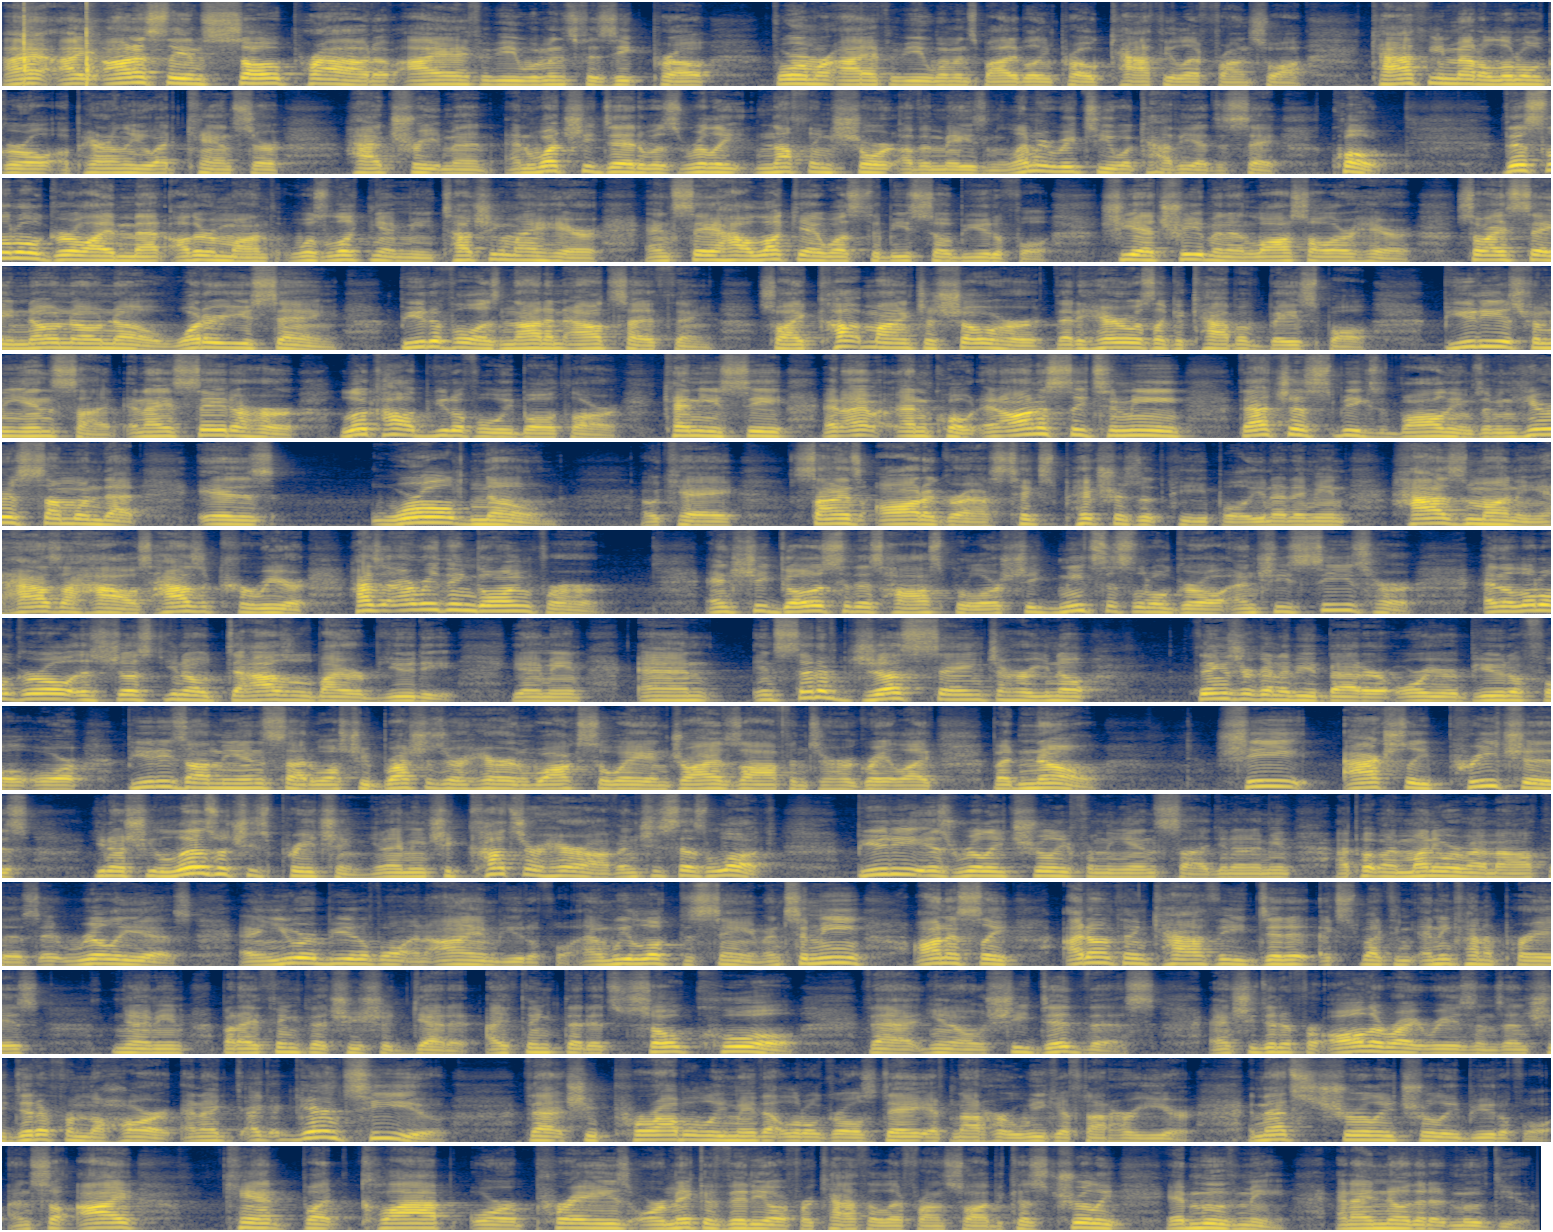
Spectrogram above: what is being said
I, I honestly am so proud of IFBB Women's Physique Pro, former IFBB Women's Bodybuilding Pro, Cathy Lefrancois. Cathy met a little girl apparently who had cancer, had treatment, and what she did was really nothing short of amazing. Let me read to you what Cathy had to say. Quote, this little girl I met other month was looking at me, touching my hair, and say how lucky I was to be so beautiful. She had treatment and lost all her hair. So I say, no, no, no. What are you saying? Beautiful is not an outside thing. So I cut mine to show her that hair was like a cap of baseball. Beauty is from the inside. And I say to her, look how beautiful we both are. Can you see? And I end quote. And honestly, to me, that just speaks volumes. I mean, here is someone that is world known okay? Signs autographs takes pictures with people you know what i mean? Has money has a house has a career has everything going for her. And she goes to this hospital or she meets this little girl and she sees her. And the little girl is just you know dazzled by her beauty you know what i mean? And instead of just saying to her you know things are going to be better or you're beautiful or beauty's on the inside while she brushes her hair and walks away and drives off into her great life but no. She actually preaches you know, she lives what she's preaching. You know what I mean? She cuts her hair off and she says, look, beauty is really truly from the inside. You know what I mean? I put my money where my mouth is. It really is. And you are beautiful and I am beautiful. And we look the same. And to me, honestly, I don't think Cathy did it expecting any kind of praise. You know what I mean? But I think that she should get it. I think that it's so cool that, you know, she did this and she did it for all the right reasons and she did it from the heart. And I, I guarantee you, that she probably made that little girl's day, if not her week, if not her year. And that's truly, truly beautiful. And so I can't but clap or praise or make a video for Cathy Lefrancois because truly it moved me. And I know that it moved you.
